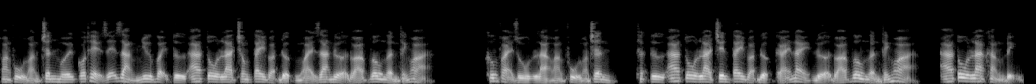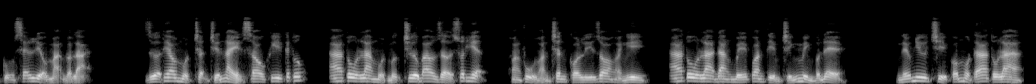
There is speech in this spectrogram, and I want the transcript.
hoàng phủ hoàn chân mới có thể dễ dàng như vậy từ a tô la trong tay đoạt được ngoài ra nửa đoá vô ngần thánh hỏa. Không phải dù là hoàng phủ hoàn chân, thật từ a tô la trên tay đoạt được cái này nửa đoá vô ngần thánh hỏa a tô la khẳng định cũng sẽ liều mạng đoạt lại. Dựa theo một trận chiến này sau khi kết thúc a tô la một mực chưa bao giờ xuất hiện, hoàng phủ hoàn chân có lý do hoài nghi a tô la đang bế quan tìm chính mình vấn đề. Nếu như chỉ có một a tô la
